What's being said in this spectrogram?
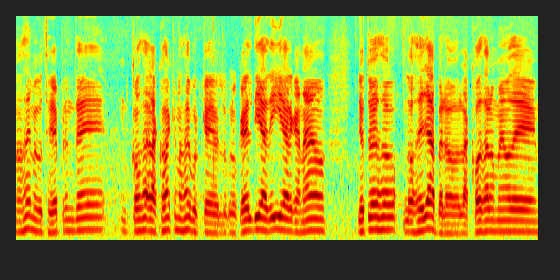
no sé, me gustaría aprender cosas, las cosas que no sé, porque lo, que es el día a día, el ganado, yo todo eso lo sé ya, pero las cosas a lo mejor de...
